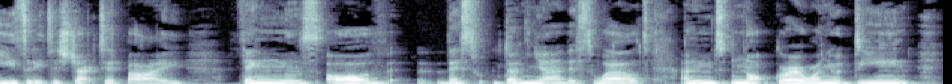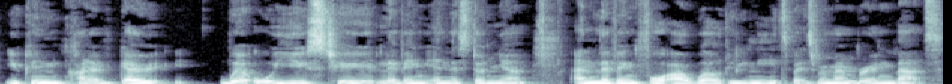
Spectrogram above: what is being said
easily distracted by things of this dunya, this world, and not grow on your deen. You can kind of go. We're all used to living in this dunya and living for our worldly needs, but it's remembering that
